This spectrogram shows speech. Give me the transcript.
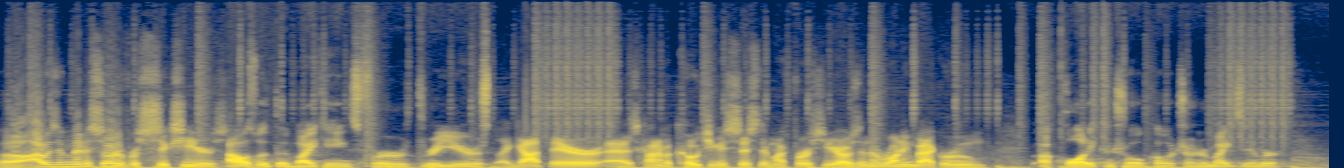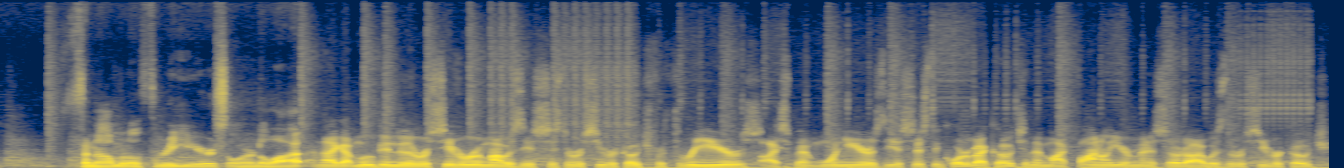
Uh, I was in Minnesota for six years. I was with the Vikings for three years. I got there as kind of a coaching assistant. My first year, I was in the running back room. A quality control coach under Mike Zimmer. Phenomenal three years, learned a lot. And I got moved into the receiver room. I was the assistant receiver coach for three years. I spent one year as the assistant quarterback coach, and then my final year in Minnesota, I was the receiver coach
